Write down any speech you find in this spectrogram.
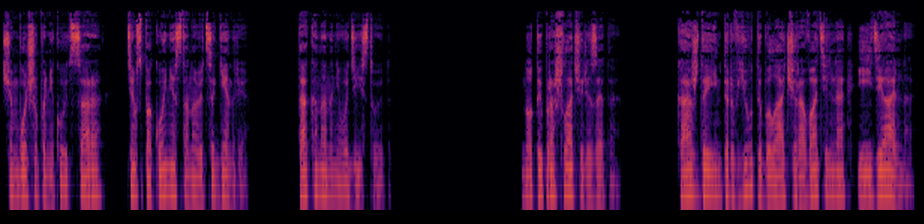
Чем больше паникует Сара, тем спокойнее становится Генри. Так она на него действует. Но ты прошла через это. Каждое интервью ты была очаровательна и идеальна.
